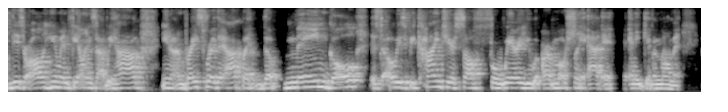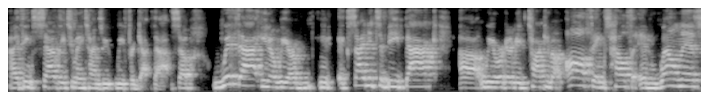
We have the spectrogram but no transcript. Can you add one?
These are all human feelings that we have. You know embrace where they are but the main goal is to always be kind to yourself for where you are emotionally at at any given moment. And i think sadly too many times we, we forget that. So with that you know we are excited to be back. Uh, we were going to be talking about all things health and wellness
